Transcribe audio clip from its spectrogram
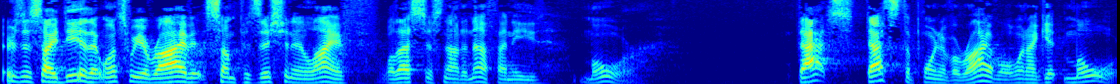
There's this idea that once we arrive at some position in life, well, that's just not enough. I need more. That's, that's the point of arrival when I get more.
